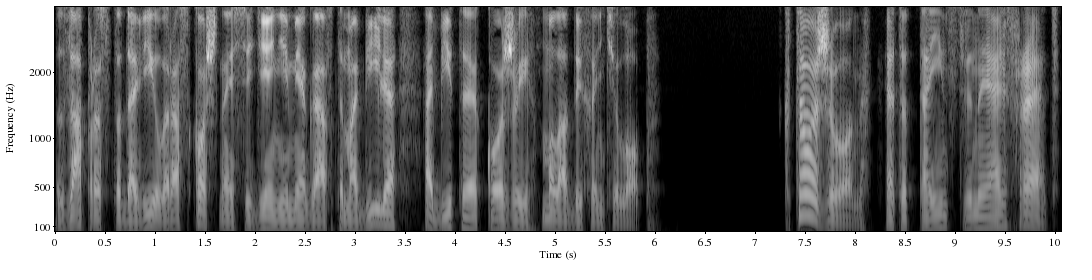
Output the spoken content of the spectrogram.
запросто давил роскошное сиденье мегаавтомобиля, обитое кожей молодых антилоп. Кто же он, этот таинственный Альфред,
